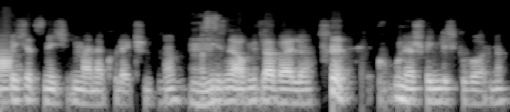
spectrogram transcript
habe ich jetzt nicht in meiner Collection. Ne? Mhm. Die sind ja auch mittlerweile unerschwinglich geworden. Ne?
